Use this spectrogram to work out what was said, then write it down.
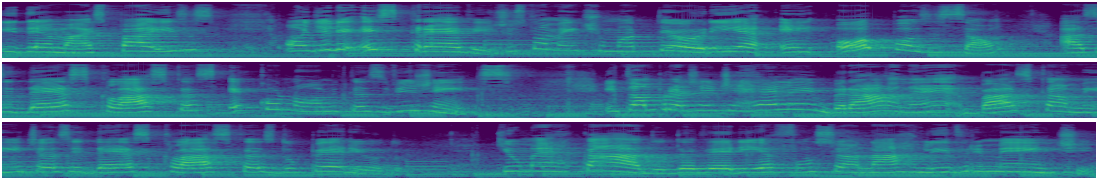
e demais países, onde ele escreve justamente uma teoria em oposição às ideias clássicas econômicas vigentes. Então, para a gente relembrar, né, basicamente as ideias clássicas do período, que o mercado deveria funcionar livremente,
